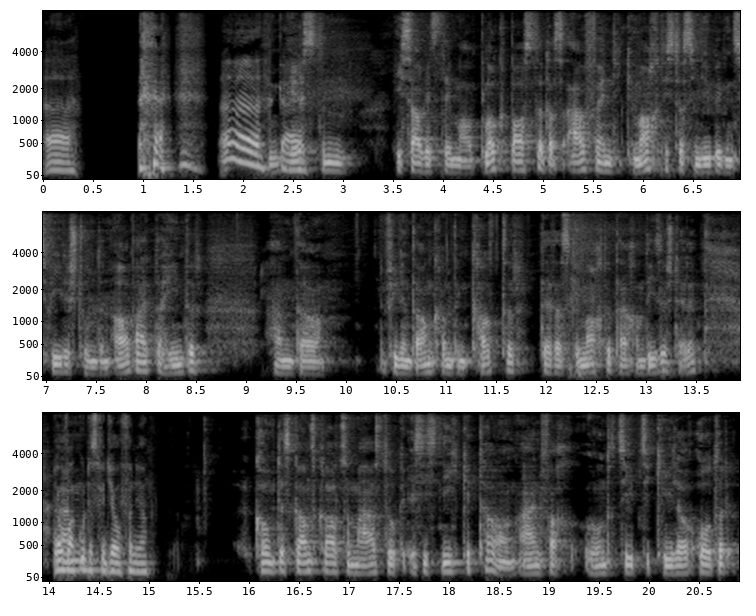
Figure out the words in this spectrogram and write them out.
Äh, äh, Im ersten, ich sage jetzt dem mal Blockbuster, das aufwendig gemacht ist. Da sind übrigens viele Stunden Arbeit dahinter. Ähm, da, vielen Dank an den Cutter, der das gemacht hat, auch an dieser Stelle. Ja, war Ähm, gutes Video von dir. kommt es ganz klar zum Ausdruck, es ist nicht getan, einfach 170 Kilo oder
